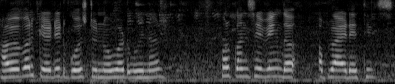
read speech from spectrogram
However, credit goes to Norbert Wiener for conceiving the applied ethics.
